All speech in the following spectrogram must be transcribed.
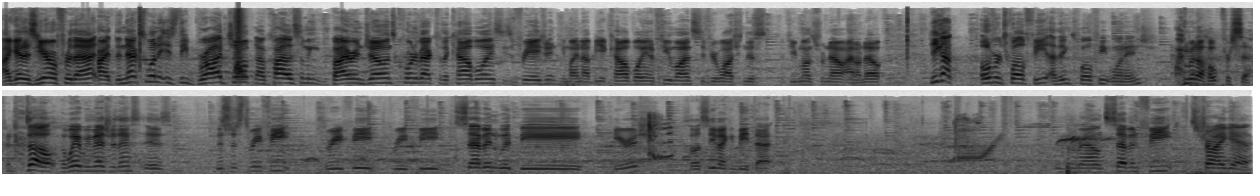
I get a zero for that. All right, the next one is the broad jump. Now Kyle is something Byron Jones, cornerback for the Cowboys. He's a free agent. He might not be a Cowboy in a few months. If you're watching this a few months from now, I don't know. He got over 12 feet. I think 12 feet one inch. I'm gonna hope for seven. So the way we measure this is this is three feet, three feet, three feet. Seven would be here-ish. So let's see if I can beat that. Around seven feet. Let's try again.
